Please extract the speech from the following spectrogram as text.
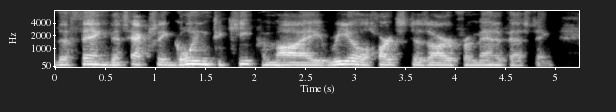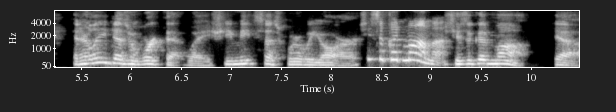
the thing that's actually going to keep my real heart's desire from manifesting and Our Lady doesn't work that way. She meets us where we are. She's a good mama. She's a good mom. Yeah.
